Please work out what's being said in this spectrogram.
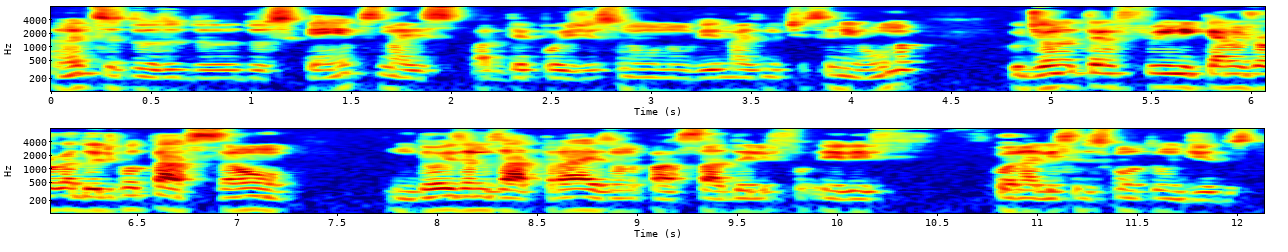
antes do, do, dos camps, mas depois disso não, não vi mais notícia nenhuma. O Jonathan Freeney, que era um jogador de rotação, dois anos atrás, ano passado, ele, ele ficou na lista dos contundidos.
